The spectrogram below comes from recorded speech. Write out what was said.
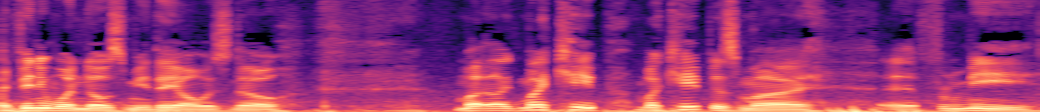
if anyone knows me, they always know my, like my cape, my cape is my, uh, for me,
